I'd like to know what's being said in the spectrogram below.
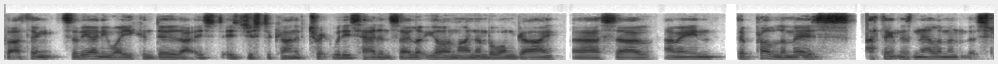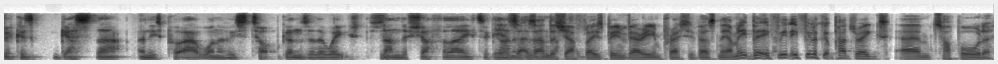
But I think so. The only way you can do that is is just to kind of trick with his head and say, "Look, you're my number one guy." Uh, so, I mean, the problem is, I think there's an element that Stricker's guessed that, and he's put out one of his top guns of the week, Xander Schauffele, to kind Yeah, Xander Schauffele's been very impressive, hasn't he? I mean, but if we if you look at Padraig's um, top order,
